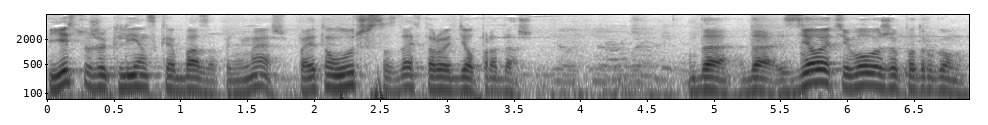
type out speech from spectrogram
есть уже клиентская база, понимаешь? Поэтому лучше создать второй отдел продаж. Да, да, сделать его уже по-другому.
